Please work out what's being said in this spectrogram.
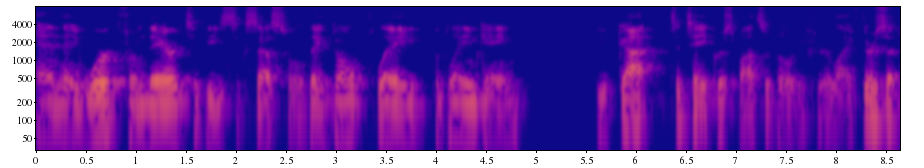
and they work from there to be successful. They don't play the blame game. You've got to take responsibility for your life. There's a,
